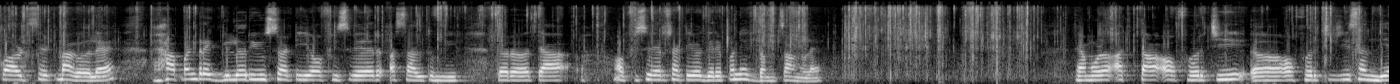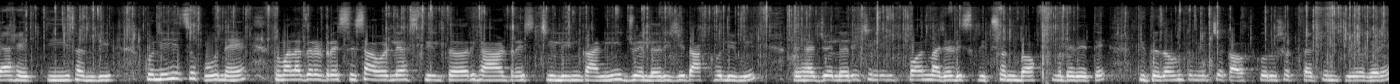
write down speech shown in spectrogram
कॉर्ड सेट मागवला आहे हा पण रेग्युलर यूजसाठी ऑफिस वेअर असाल तुम्ही तर त्या ऑफिस वेअरसाठी वगैरे पण एकदम चांगला आहे त्यामुळं आत्ता ऑफरची ऑफरची जी संधी आहे ती संधी कुणीही चुकू नये. तुम्हाला जर ड्रेसेस आवडले असतील तर ह्या ड्रेसची लिंक आणि ज्वेलरी जी दाखवली मी तर ह्या ज्वेलरीची लिंक पण माझ्या डिस्क्रिप्शन बॉक्समध्ये देते. तिथं जाऊन तुम्ही चेकआउट करू शकता किमती वगैरे.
